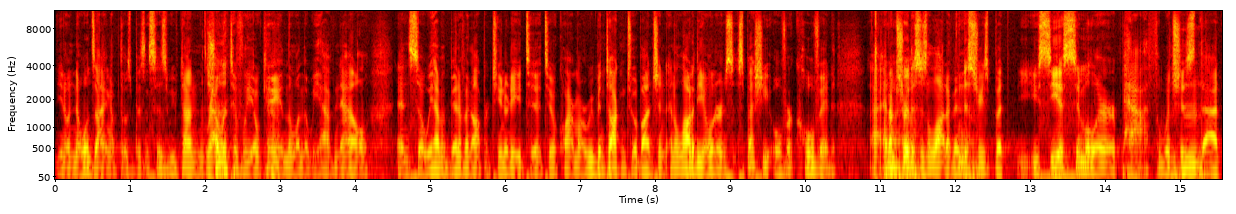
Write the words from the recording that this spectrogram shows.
you know no one's eyeing up those businesses. We've done relatively okay in the one that we have now, and so we have a bit of an opportunity to to acquire more. We've been talking to a bunch, and, and a lot of the owners, especially over COVID, uh, and I'm sure this is a lot of industries, but you see a similar path, which is that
